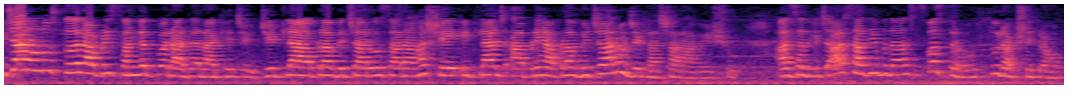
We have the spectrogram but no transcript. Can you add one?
વિચારોનું સ્તર આપણી સંગત પર આધાર રાખે છે. જેટલા આપણા વિચારો સારા હશે, એટલા જ આપણે આપણા વિચારો જેટલા સારા હોઈશું. આ સદવિચાર સાથે બધા સ્વસ્થ રહો, સુરક્ષિત રહો.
